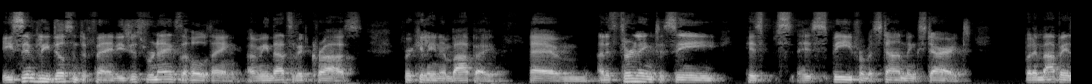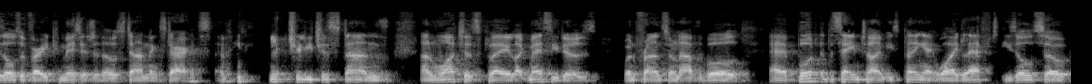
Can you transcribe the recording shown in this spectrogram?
he simply doesn't defend. He's just renounced the whole thing. I mean, that's a bit crass for Kylian Mbappe. Um, and it's thrilling to see his, his speed from a standing start. But Mbappe is also very committed to those standing starts. I mean, he literally just stands and watches play like Messi does when France don't have the ball. Uh, but at the same time, he's playing out wide left. He's also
